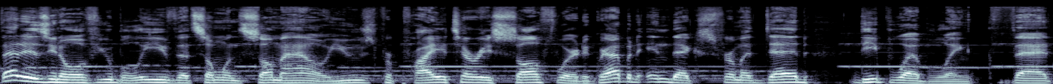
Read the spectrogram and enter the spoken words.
That is, you know, if you believe that someone somehow used proprietary software to grab an index from a dead deep web link that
